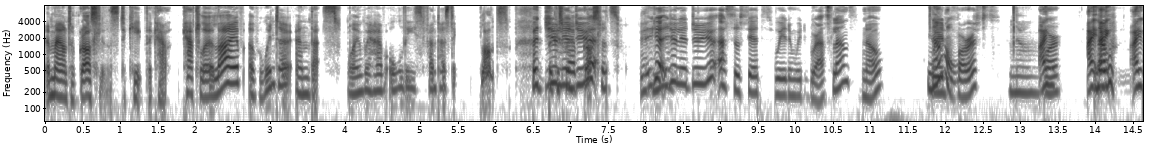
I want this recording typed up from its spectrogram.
amount of grasslands to keep the ca- cattle alive over winter, and that's why we have all these fantastic plants But Julia, have do you, grasslands. yeah, Julia, do you associate Sweden with grasslands? No. No. With forests? No, I, Or- I, No. I, I,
